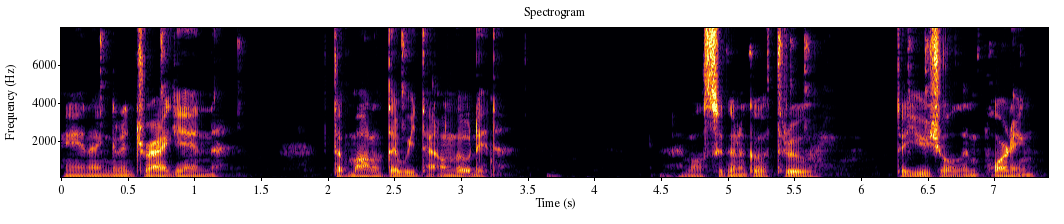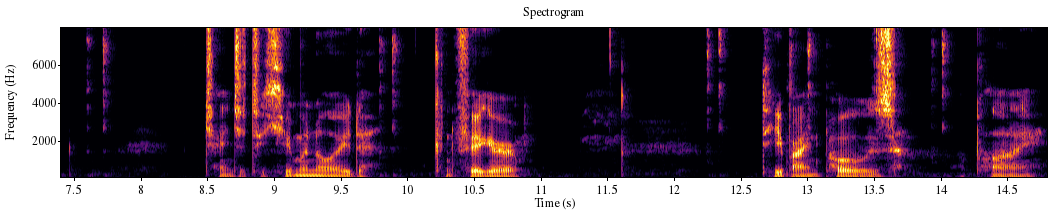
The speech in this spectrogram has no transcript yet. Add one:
And I'm going to drag in the model that we downloaded. I'm also going to go through the usual importing, change it to humanoid, configure, t-bind pose, apply,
